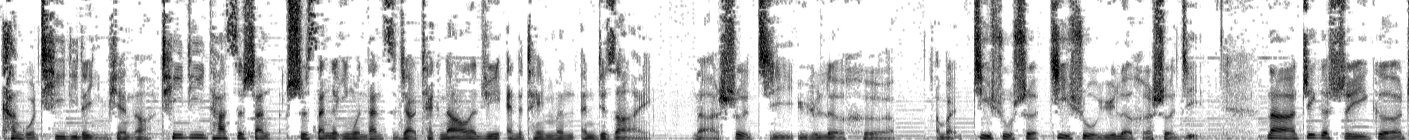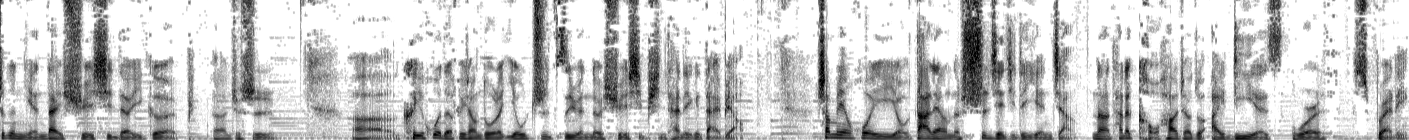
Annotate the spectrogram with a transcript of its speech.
看过 TD 的影片啊，TD 它是三是三个英文单词，叫 Technology, Entertainment and Design。那设计、娱乐和啊不技术设技术、娱乐和设计。那这个是一个这个年代学习的一个呃，就是呃可以获得非常多的优质资源的学习平台的一个代表。上面会有大量的世界级的演讲。那它的口号叫做 Ideas worth spreading。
